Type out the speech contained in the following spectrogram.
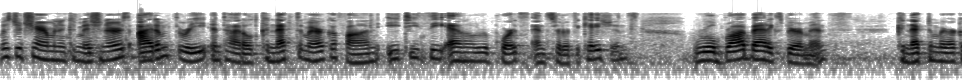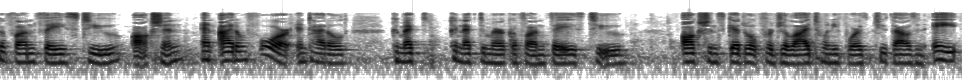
Mr. Chairman and Commissioners, item three, entitled Connect America Fund, ETC Annual Reports and Certifications, Rural Broadband Experiments, Connect America Fund Phase 2 Auction, and item four, entitled Connect, Connect America Fund Phase 2 Auction scheduled for July 24, 2008,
